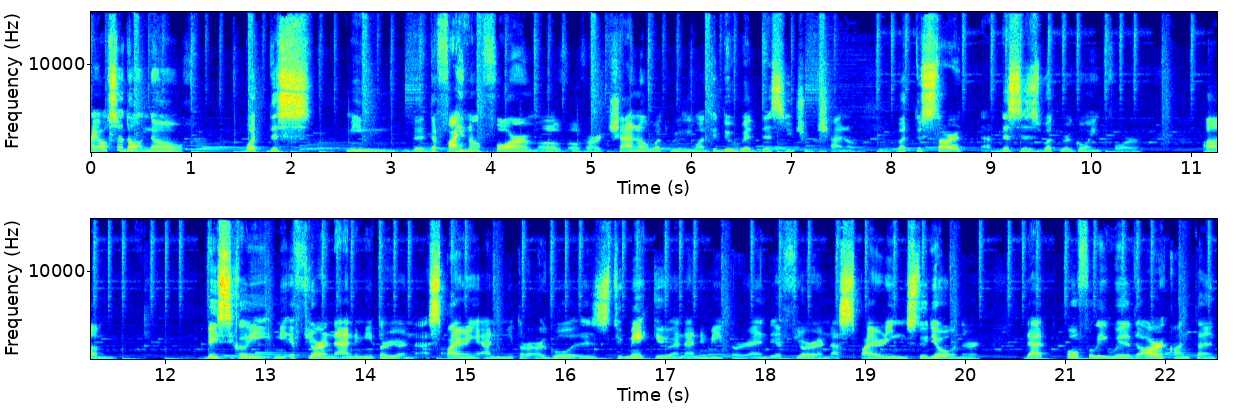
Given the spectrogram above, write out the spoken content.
I also don't know what this mean the, the final form of, of our channel, what we really want to do with this YouTube channel. But to start, this is what we're going for. Um, basically, if you're an animator, you're an aspiring animator, our goal is to make you an animator. And if you're an aspiring studio owner, that hopefully with our content,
